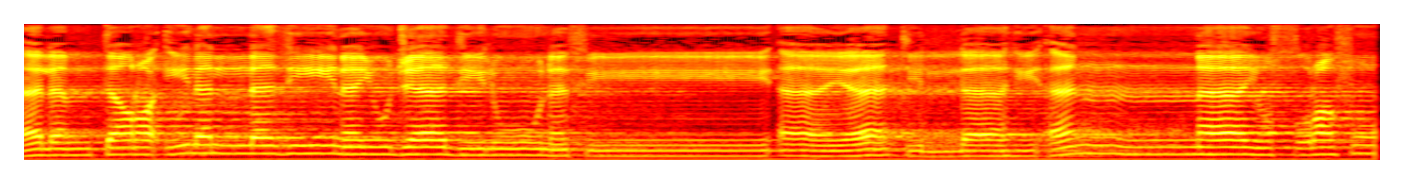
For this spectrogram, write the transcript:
أَلَمْ تَرَ إِلَى الَّذِينَ يُجَادِلُونَ فِي آيَاتِ اللَّهِ أَنَّىٰ يُصْرَفُونَ؟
